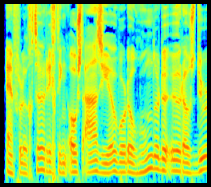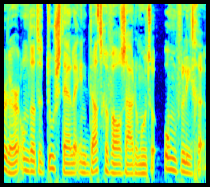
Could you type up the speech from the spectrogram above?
En vluchten richting Oost-Azië worden honderden euro's duurder omdat de toestellen in dat geval zouden moeten omvliegen.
